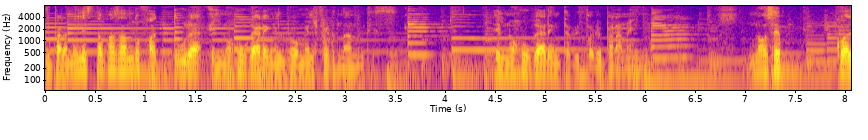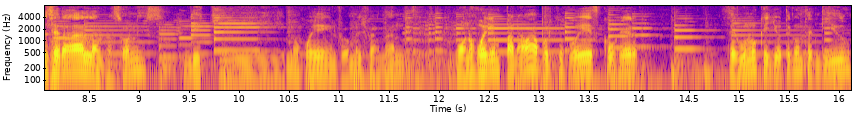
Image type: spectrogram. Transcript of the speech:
Y para mí le está pasando factura el no jugar en el Rommel Fernández. El no jugar en territorio panameño. No sé cuál será las razones de que no juegue en el Rommel Fernández. O no juegue en Panamá, porque puede escoger, según lo que yo tengo entendido,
